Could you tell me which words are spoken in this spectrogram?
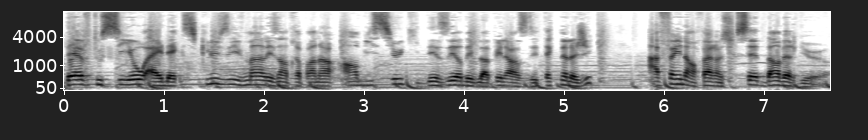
Dev2CEO aide exclusivement les entrepreneurs ambitieux qui désirent développer leurs idées technologiques afin d'en faire un succès d'envergure.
